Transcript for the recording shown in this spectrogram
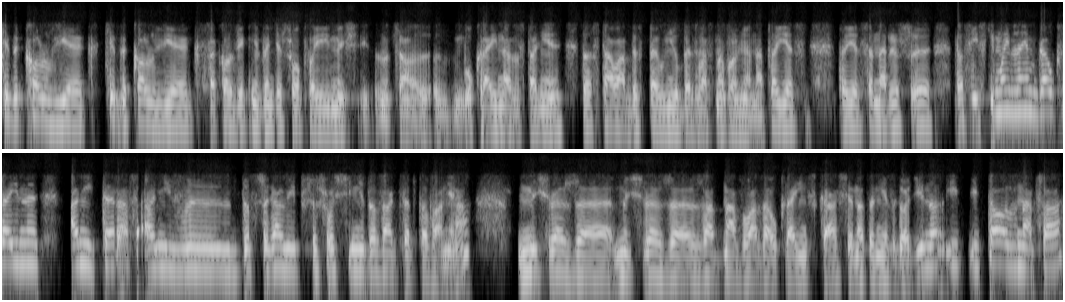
kiedykolwiek, kiedykolwiek, cokolwiek nie będzie szło po jej myśli. To znaczy Ukraina zostanie, zostałaby w pełni ubezwłasnowolniona. To jest, to jest scenariusz y, rosyjski. Moim zdaniem dla Ukrainy ani teraz, ani w dostrzegalnej przyszłości nie do zaakceptowania. Myślę, że myślę, że żadna władza ukraińska się na to nie zgodzi. No i, i to oznacza,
